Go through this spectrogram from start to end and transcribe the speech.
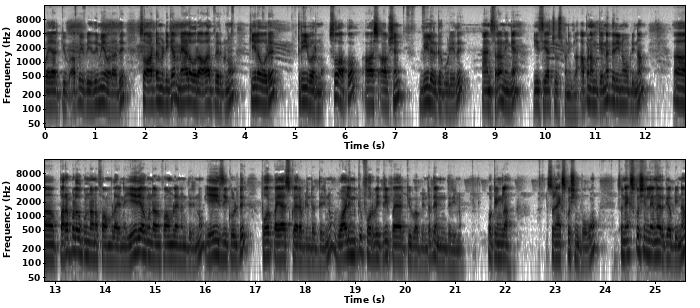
pi R cube அப்போ இப்போ எதுவுமே வராது. ஸோ ஆட்டோமேட்டிக்காக மேலே ஒரு ஆர் பெருக்கணும். கீழே ஒரு த்ரீ வரணும். ஸோ அப்போது ஆஷ் ஆப்ஷன் பியில் இருக்கக்கூடியது ஆன்சராக நீங்கள் ஈஸியாக சூஸ் பண்ணிக்கலாம். அப்போ நமக்கு என்ன தெரியணும் அப்படின்னா பரப்பளவுக்கு உண்டான ஃபார்முலா என்ன ஏரியாவுக்கு உண்டான ஃபார்முலா என்னன்னு தெரியணும். A is equal to four pi r square அப்படின்றது தெரியணும். வால்யூமுக்கு four by three pi r cube அப்படின்றது என்னன்னு தெரியணும். ஓகேங்களா ஸோ நெக்ஸ்ட் கொஷின் போவோம். ஸோ நெக்ஸ்ட் கொஷினில் என்ன இருக்குது அப்படின்னா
